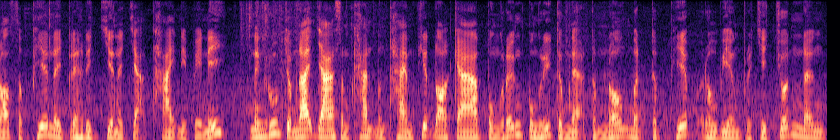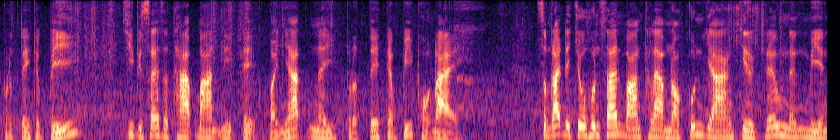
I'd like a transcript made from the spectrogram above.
រដ្ឋសភានៃព្រះរាជាណាចក្រថៃនាពេលនេះនឹងរួមចំណែកយ៉ាងសំខាន់បន្ថែមទៀតដល់ការពង្រឹងពង្រីកទំនាក់ទំនងមិត្តភាពរវាងប្រជាជននិងប្រទេសទាំងពីរជាពិសេសស្ថាប័ននីតិបញ្ញត្តិនៃប្រទេសទាំងពីរផងដែរសម្ដេចតេជោហ៊ុនសែនបានថ្លែងអំណរគុណយ៉ាងជ្រាលជ្រៅនិងមាន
